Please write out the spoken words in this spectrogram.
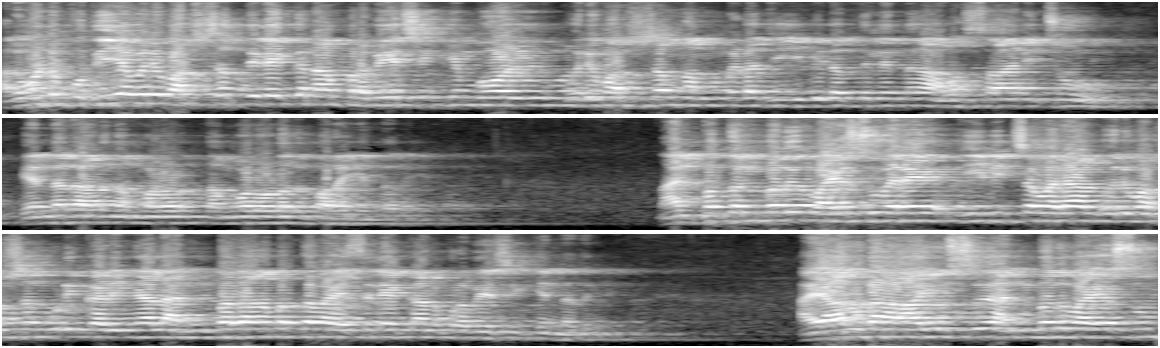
അതുകൊണ്ട് പുതിയ ഒരു വർഷത്തിലേക്ക് നാം പ്രവേശിക്കുമ്പോൾ ഒരു വർഷം നമ്മുടെ ജീവിതത്തിൽ നിന്ന് അവസാനിച്ചു എന്നതാണ് നമ്മൾ നമ്മളോടത് പറയുന്നത്. നാൽപ്പത്തൊൻപത് വയസ്സുവരെ ജീവിച്ച ഒരാൾ ഒരു വർഷം കൂടി കഴിഞ്ഞാൽ അൻപതാമത്തെ വയസ്സിലേക്കാണ് പ്രവേശിക്കുന്നത്. അയാളുടെ ആയുസ് അൻപത് വയസ്സും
